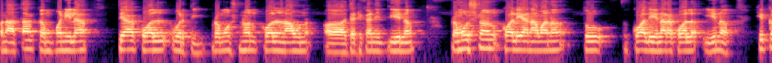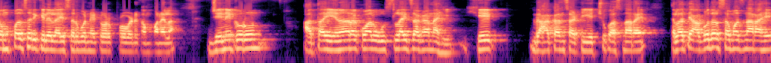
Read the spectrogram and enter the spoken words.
पण आता कंपनीला त्या कॉलवरती प्रमोशनल कॉल नाव त्या ठिकाणी येणं प्रमोशनल कॉल या नावानं तो कॉल येणारा कॉल येणं हे कंपल्सरी केलेलं आहे सर्व नेटवर्क प्रोव्हायडर कंपन्याला जेणेकरून आता येणारा कॉल उचलायचा का नाही हे ग्राहकांसाठी इच्छुक असणार आहे. त्याला ते अगोदर समजणार आहे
